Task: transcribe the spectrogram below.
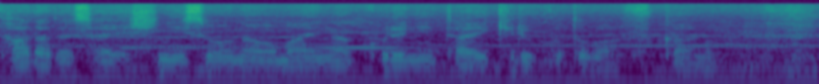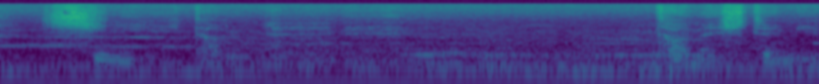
ただでさえ死にそうなお前がこれに耐えきることは不可能。死に試してみろ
